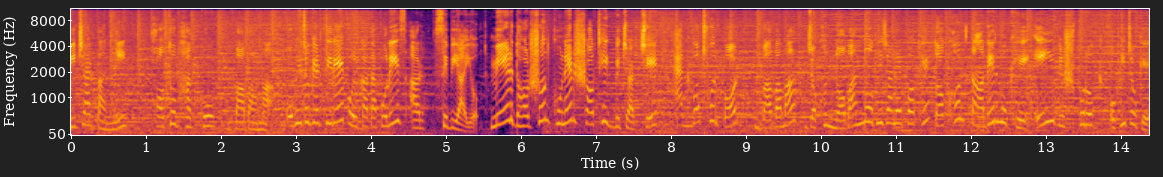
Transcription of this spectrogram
বিচার পাননি হতভাগ্য বাবা মা। অভিযোগের তীরে কলকাতা পুলিশ আর সিবিআইও। মেয়ের ধর্ষণ খুনের সঠিক বিচার চেয়ে এক বছর পর বাবা মা যখন নবান্ন অভিযানের পথে তখন তাদের মুখে এই বিস্ফোরক অভিযোগে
